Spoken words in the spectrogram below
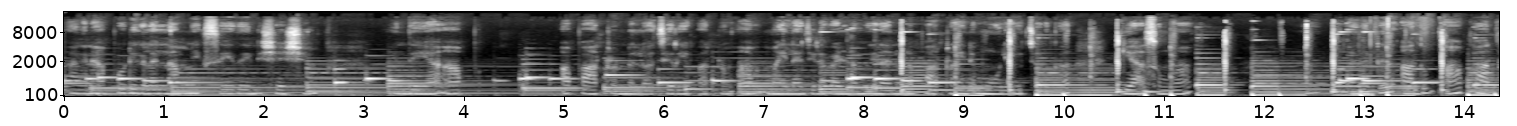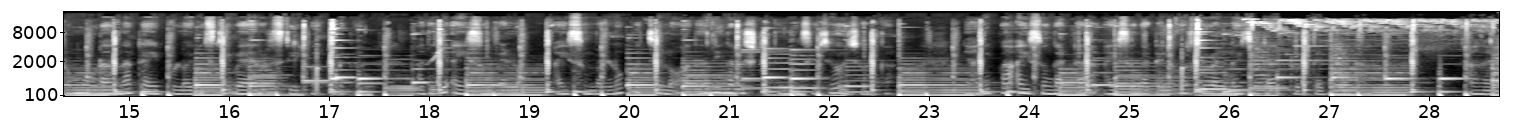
അങ്ങനെ ആ പൊടികളെല്ലാം മിക്സ് ചെയ്തതിന് ശേഷം പാത്രം ഉണ്ടല്ലോ ആ ചെറിയ പാത്രം ആ മൈലാഞ്ചിയുടെ വെള്ളം വീഴാനുള്ള പാത്രം അതിന്റെ മുകളിൽ വെച്ച് കൊടുക്കുക ഗ്യാസും എന്നിട്ട് അതും ആ പാത്രം മൂടാവുന്ന ടൈപ്പുള്ള ഒരു സ്റ്റീൽ വേറൊരു സ്റ്റീൽ പാത്രം എടുക്കുക അതിൽ ഐസും വെള്ളം ഐസും വെള്ളവും പച്ചവെള്ളവും. അത് നിങ്ങളുടെ ഇഷ്ടത്തിനനുസരിച്ച് ഒഴിച്ച് കൊടുക്കുക ഞാനിപ്പോൾ ഐസും കട്ട ഐസും കട്ടയിൽ കുറച്ച് വെള്ളം ഒഴിച്ചിട്ട് ഇട്ട് കൊടുത്തേക്കുന്നുണ്ട് അങ്ങനെ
